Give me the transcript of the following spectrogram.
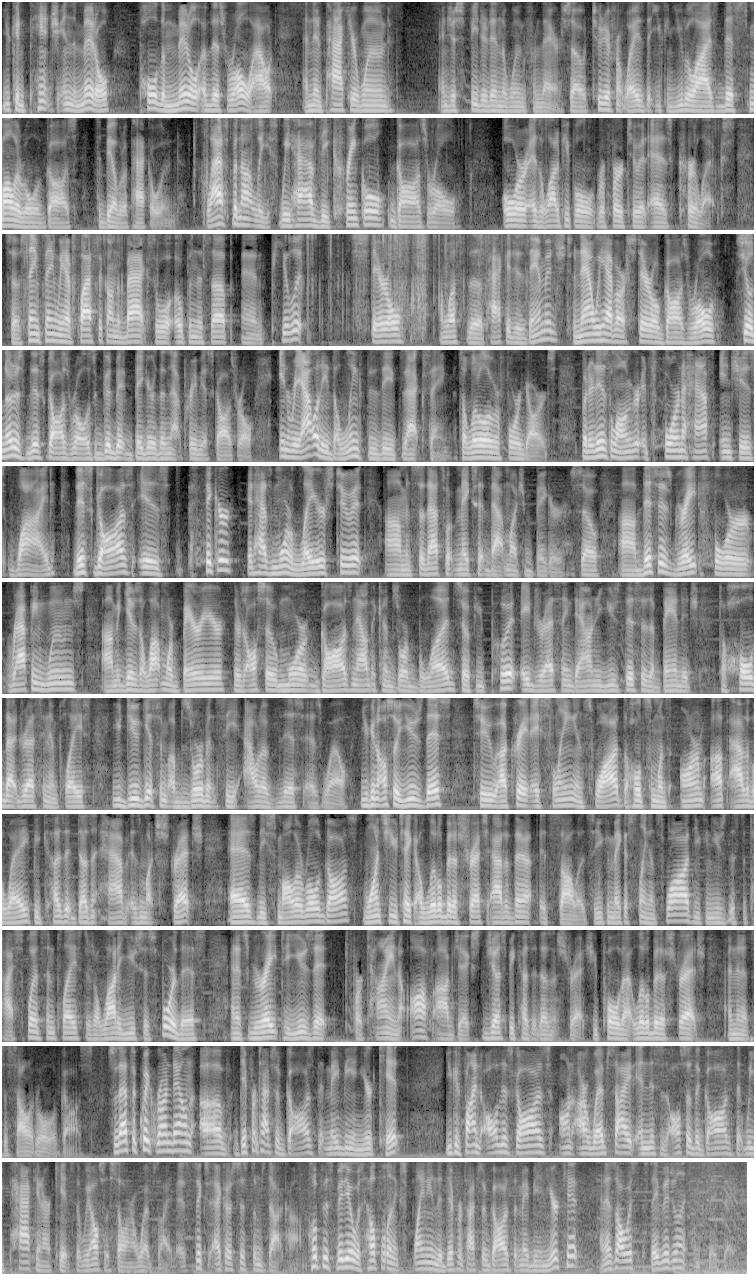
you can pinch in the middle, pull the middle of this roll out, and then pack your wound and just feed it in the wound from there. So two different ways that you can utilize this smaller roll of gauze to be able to pack a wound. Last but not least, we have the crinkle gauze roll, or as a lot of people refer to it as Kerlix. So same thing, we have plastic on the back, so we'll open this up and peel it. Sterile unless the package is damaged. So now we have our sterile gauze roll. So you'll notice this gauze roll is a good bit bigger than that previous gauze roll. In reality, the length is the exact same. It's a little over four yards, but it is longer. It's four and a half inches wide. This gauze is thicker. It has more layers to it. Um, and so that's what makes it that much bigger. So uh, this is great for wrapping wounds. Um, it gives a lot more barrier. There's also more gauze now that can absorb blood. So if you put a dressing down and use this as a bandage to hold that dressing in place, you do get some absorbency out of this as well. You can also use this to uh, create a sling and swath to hold someone's arm up out of the way because it doesn't have as much stretch as the smaller rolled gauze. Once you take a little bit of stretch out of that, it's solid. So you can make a sling and swath. You can use this to tie splints in place. There's a lot of uses for this, and it's great to use it for tying off objects just because it doesn't stretch. You pull that little bit of stretch and then it's a solid roll of gauze. So that's a quick rundown of different types of gauze that may be in your kit. You can find all this gauze on our website, and this is also the gauze that we pack in our kits that we also sell on our website at sixechosystems.com. Hope this video was helpful in explaining the different types of gauze that may be in your kit, and as always, stay vigilant and stay safe.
